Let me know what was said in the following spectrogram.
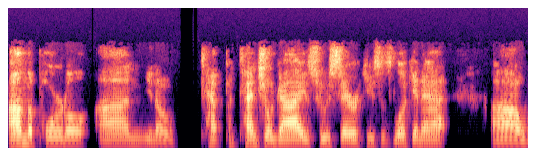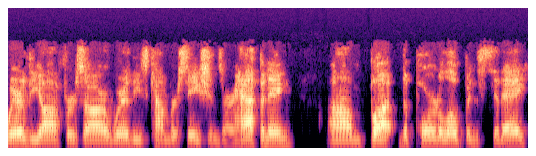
on the portal, on you know potential guys who Syracuse is looking at, uh, where the offers are, where these conversations are happening. Um, but the portal opens today,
